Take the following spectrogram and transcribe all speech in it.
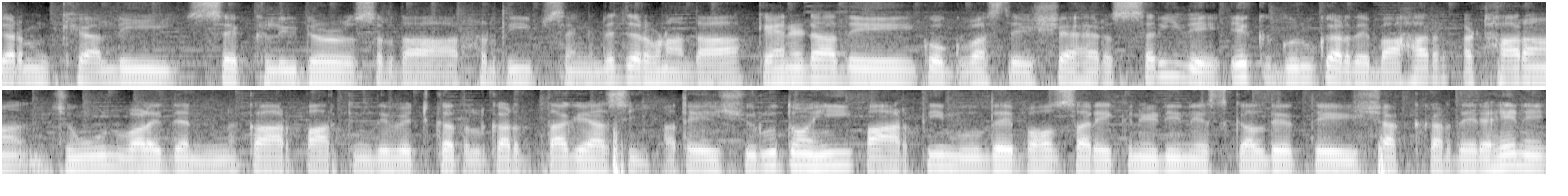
ਗਰਮ ਖਿਆਲੀ ਸਿੱਖ ਲੀਡਰ ਸਰਦਾਰ ਹਰਦੀਪ ਸਿੰਘ ਨਿੱਜਰ ਹੋਣਾ ਦਾ ਕੈਨੇਡਾ ਦੇ ਕੁਗਵਸ ਦੇ ਸ਼ਹਿਰ ਸਰੀ ਦੇ ਇੱਕ ਗੁਰੂ ਘਰ ਦੇ ਬਾਹਰ 18 ਜੂਨ ਵਾਲੇ ਦਿਨ ਕਾਰ ਪਾਰਕਿੰਗ ਦੇ ਵਿੱਚ ਕਤਲ ਕਰ ਦਿੱਤਾ ਗਿਆ ਸੀ ਅਤੇ ਸ਼ੁਰੂ ਤੋਂ ਹੀ ਭਾਰਤੀ ਮੂਲ ਦੇ ਬਹੁਤ ਸਾਰੇ ਕੈਨੇਡੀਅਨ ਇਸ ਗੱਲ ਦੇ ਉੱਤੇ ਸ਼ੱਕ ਕਰਦੇ ਰਹੇ ਨੇ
